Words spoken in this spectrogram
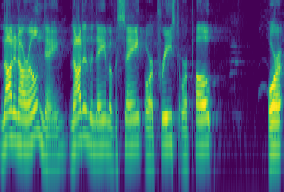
not in our own name, not in the name of a saint or a priest or a pope or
